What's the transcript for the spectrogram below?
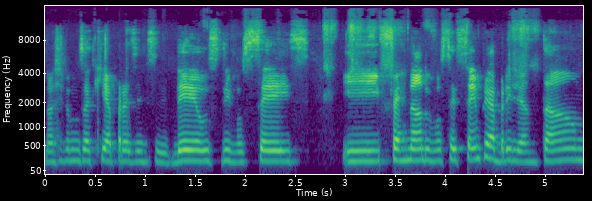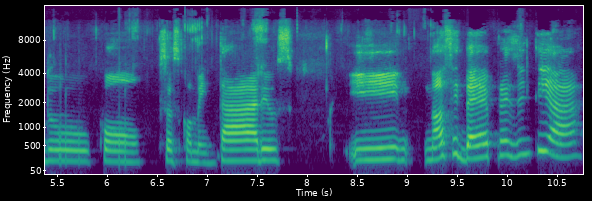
nós tivemos aqui a presença de Deus, de vocês, e Fernando, você sempre abrilhantando com seus comentários. E nossa ideia é presentear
